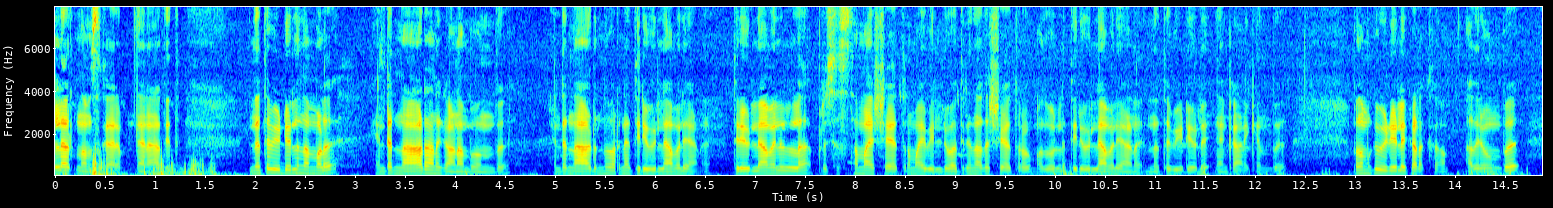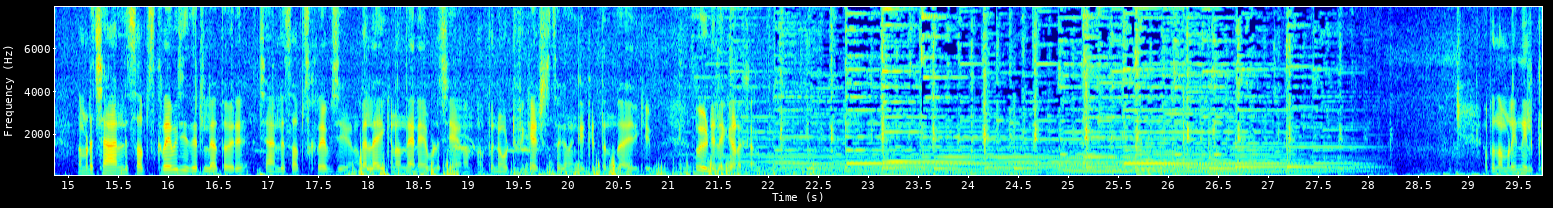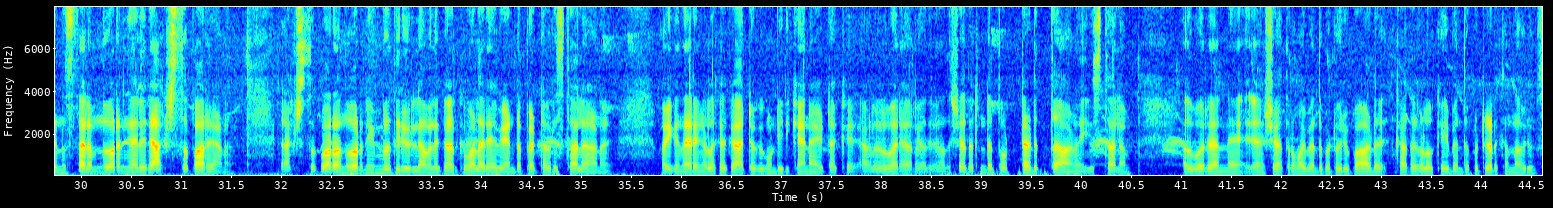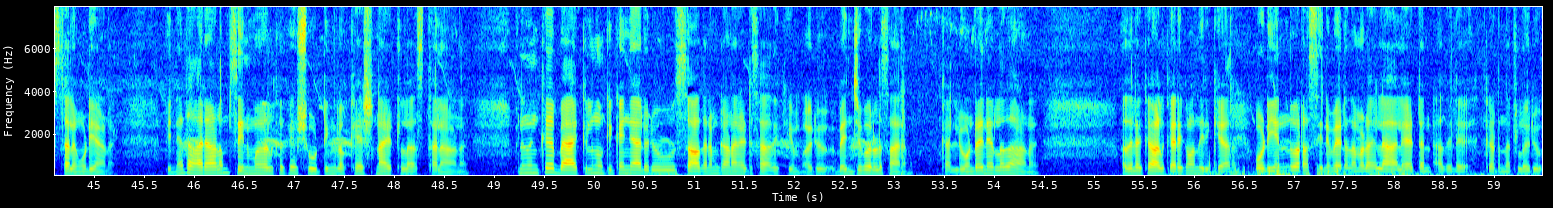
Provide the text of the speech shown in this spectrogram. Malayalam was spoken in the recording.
എല്ലാവർക്കും നമസ്കാരം. ഞാൻ ആദിത്. ഇന്നത്തെ വീഡിയോയിൽ നമ്മൾ എന്റെ നാടാണ് കാണാൻ പോകുന്നത്. എന്റെ നാടെന്ന് പറഞ്ഞാൽ തിരുവില്ലാമലയാണ്. തിരുവില്ലാമലയിലുള്ള പ്രശസ്തമായ ക്ഷേത്രമായ വെല്ലുവാതിരിനാഥ ക്ഷേത്രവും അതുപോലെ തന്നെ തിരുവില്ലാമലയാണ് ഇന്നത്തെ വീഡിയോയിൽ ഞാൻ കാണിക്കുന്നത്. അപ്പോൾ നമുക്ക് വീഡിയോയിലേക്ക് കിടക്കാം. അതിനു മുമ്പ് നമ്മുടെ ചാനൽ സബ്സ്ക്രൈബ് ചെയ്തിട്ടില്ലാത്തവർ ചാനൽ സബ്സ്ക്രൈബ് ചെയ്യണം. ബെല്ലൈക്കണം ഒന്ന് എനേബിൾ ചെയ്യണം. അപ്പോൾ നോട്ടിഫിക്കേഷൻസ് ഒക്കെ നിങ്ങൾക്ക് കിട്ടുന്നതായിരിക്കും. അപ്പോൾ വീഡിയോയിലേക്ക് കിടക്കാം. നമ്മൾ ഈ നിൽക്കുന്ന സ്ഥലം എന്ന് പറഞ്ഞാൽ രാക്ഷസപ്പാറയാണ്. രാക്ഷസപ്പാറ എന്ന് പറയുമ്പോൾ തിരുവല്ലാമലക്കാർക്ക് വളരെ വേണ്ടപ്പെട്ട ഒരു സ്ഥലമാണ്. വൈകുന്നേരങ്ങളിലൊക്കെ കാറ്റൊക്കെ കൊണ്ടിരിക്കാനായിട്ടൊക്കെ ആളുകൾ വരാറുണ്ട്. അതിനകത്ത് ക്ഷേത്രത്തിന്റെ തൊട്ടടുത്താണ് ഈ സ്ഥലം. അതുപോലെ തന്നെ ക്ഷേത്രവുമായി ബന്ധപ്പെട്ട് ഒരുപാട് കഥകളൊക്കെ ബന്ധപ്പെട്ട് കിടക്കുന്ന ഒരു സ്ഥലം കൂടിയാണ്. പിന്നെ ധാരാളം സിനിമകൾക്കൊക്കെ ഷൂട്ടിംഗ് ലൊക്കേഷനായിട്ടുള്ള സ്ഥലമാണ്. പിന്നെ നിങ്ങൾക്ക് ബാക്കിൽ നോക്കിക്കഴിഞ്ഞാൽ ഒരു സാധനം കാണാനായിട്ട് സാധിക്കും. ഒരു ബെഞ്ച് പോലുള്ള സാധനം. കല്ലുകൊണ്ട് തന്നെ ഉള്ളതാണ്. അതിലൊക്കെ ആൾക്കാരൊക്കെ വന്നിരിക്കുക ഒടിയൻ എന്ന് പറഞ്ഞ സിനിമയിൽ നമ്മുടെ ലാലേട്ടൻ അതിൽ കിടന്നിട്ടുള്ളൊരു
